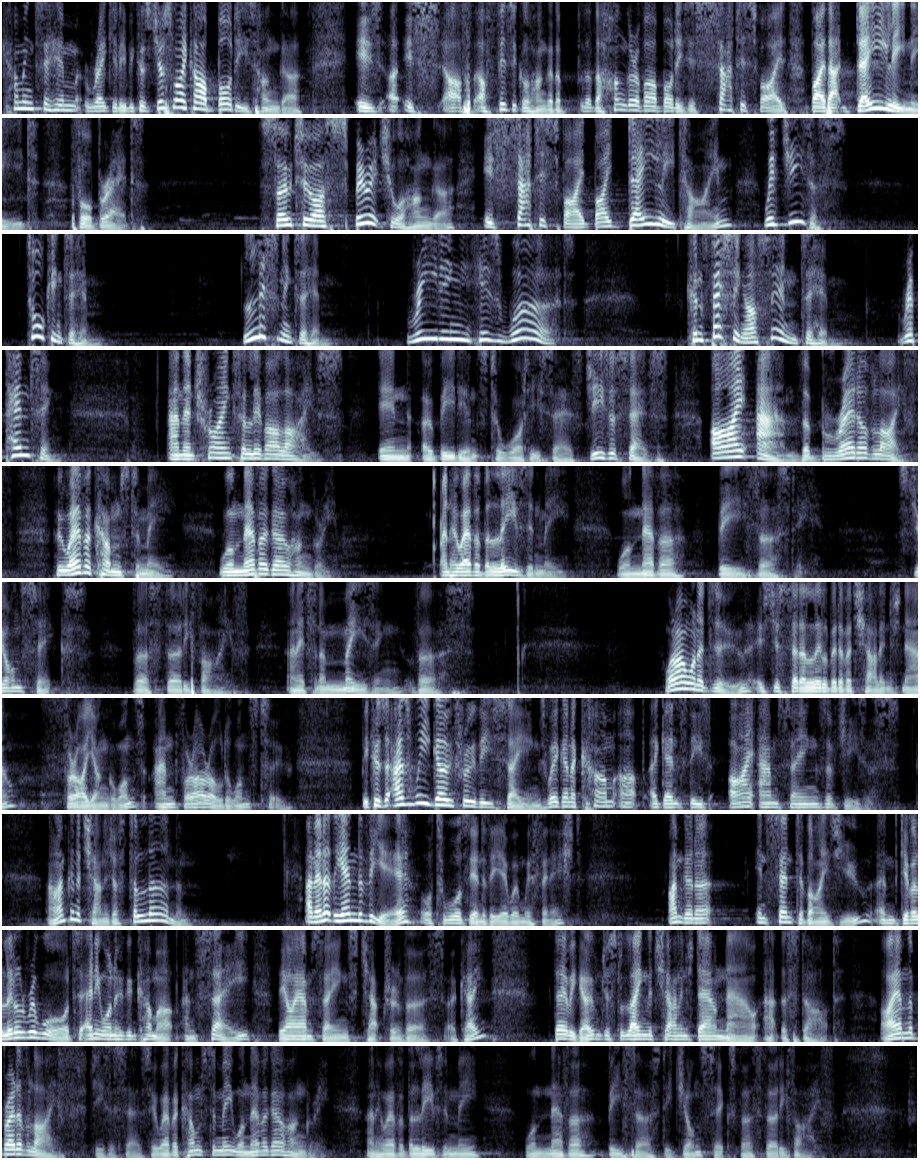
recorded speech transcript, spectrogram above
Coming to him regularly. Because just like our body's hunger is, uh, is our, our, physical hunger, the, the hunger of our bodies is satisfied by that daily need for bread so too our spiritual hunger is satisfied by daily time with Jesus. Talking to Him, listening to Him, reading His Word, confessing our sin to Him, repenting, and then trying to live our lives in obedience to what He says. Jesus says, I am the bread of life. Whoever comes to me will never go hungry and whoever believes in me will never be thirsty. It's John 6, verse 35. And it's an amazing verse. What I want to do is just set a little bit of a challenge now for our younger ones and for our older ones too. Because as we go through these sayings, we're going to come up against these I am sayings of Jesus. And I'm going to challenge us to learn them. And then at the end of the year, or towards the end of the year when we're finished, I'm going to incentivize you and give a little reward to anyone who can come up and say the I am sayings chapter and verse, okay? There we go. I'm just laying the challenge down now at the start. I am the bread of life, Jesus says. Whoever comes to me will never go hungry, and whoever believes in me will never be thirsty. John 6, verse 35.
